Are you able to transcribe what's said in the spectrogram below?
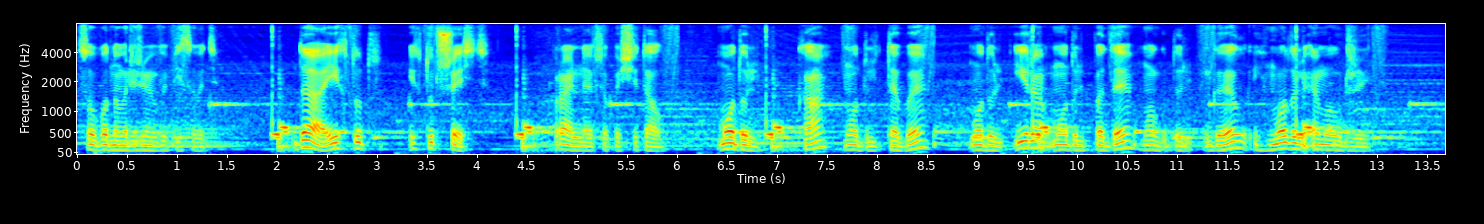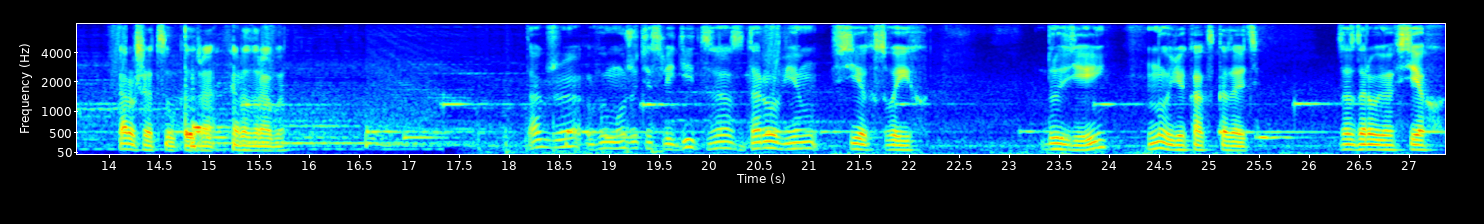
в свободном режиме выписывать. Да, их тут, их тут 6. Правильно я все посчитал модуль К, модуль ТБ, модуль ИРА, модуль ПД, модуль ГЛ и модуль MOG. Хорошая отсылка, разрабы. Также вы можете следить за здоровьем всех своих друзей, ну или как сказать, за здоровьем всех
